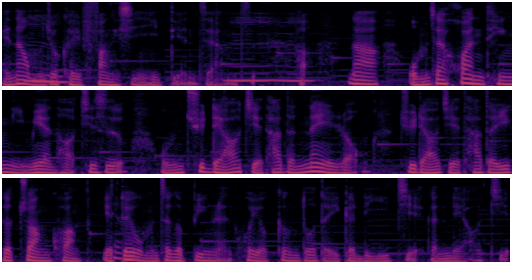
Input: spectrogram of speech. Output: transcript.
哎，那我们就可以放心一点，这样子。好，那我们在幻听里面哈，其实我们去了解它的内容，去了解它的一个状况，也对我们这个病人会有更多的一个理解跟了解。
